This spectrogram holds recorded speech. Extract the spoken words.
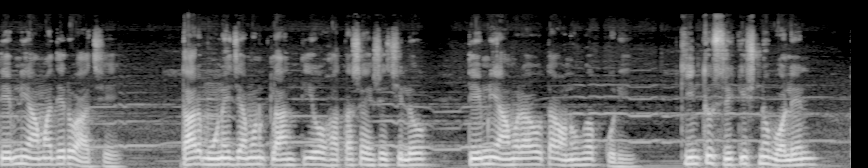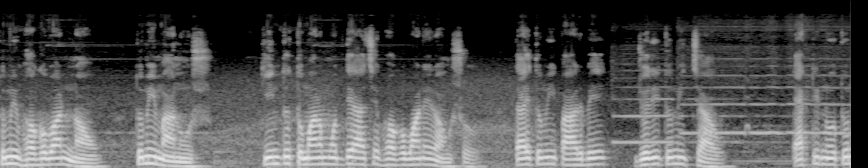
তেমনি আমাদেরও আছে। তার মনে যেমন ক্লান্তি ও হতাশা এসেছিল, তেমনি আমরাও তা অনুভব করি। কিন্তু শ্রীকৃষ্ণ বলেন, তুমি ভগবান নও, তুমি মানুষ। কিন্তু তোমার মধ্যে আছে ভগবানের অংশ। তাই তুমি পারবে যদি তুমি চাও। একটি নতুন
